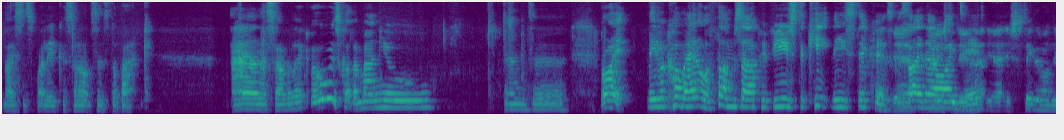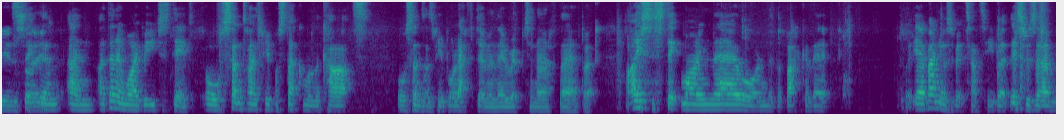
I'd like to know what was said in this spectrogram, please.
licensed by LucasArts as the back. And let's have a look. Oh, it's got the manual. And uh, right, leave a comment or a thumbs up if you used to keep these stickers because I know I, used to do did. that, Yeah, you stick them on the inside. them, and I don't know why, but you just did. Or sometimes people stuck them on the carts, or sometimes people left them and they ripped in half there. But I used to stick mine there or under the back of it. But yeah, manual's a bit tatty, but this was um,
